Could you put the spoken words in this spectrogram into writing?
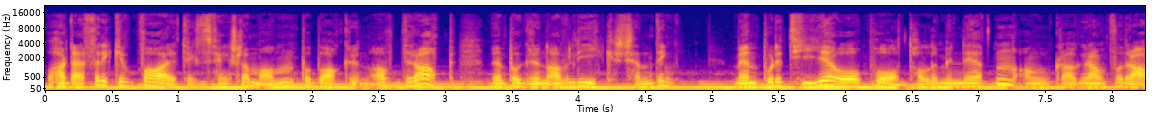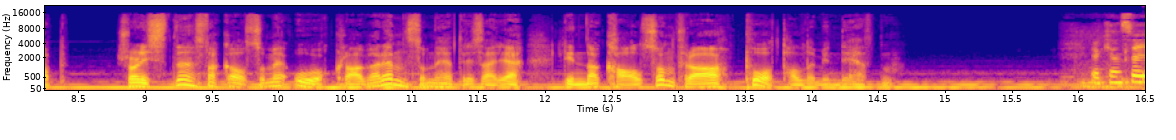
og har derfor ikke varetektsfengsla mannen på bakgrunn av drap, men pga. likskjending. Men politiet og påtalemyndigheten anklager ham for drap. Journalistene snakka også med åklageren, som det heter i Sverige, Linda Karlsson fra påtalemyndigheten. Jeg kan si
